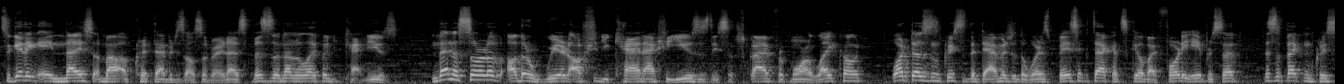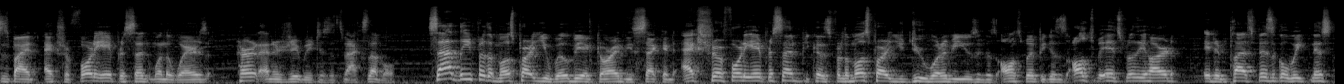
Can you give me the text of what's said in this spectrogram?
So getting a nice amount of crit damage is also very nice. This is another light cone you can use. And then a sort of other weird option you can actually use is the subscribe for more light cone. What does increases the damage of the wearer's basic attack and skill by 48%. This effect increases by an extra 48% when the wearer's current energy reaches its max level. Sadly, for the most part, you will be ignoring the second extra 48% because for the most part, you do want to be using his ultimate because his ultimate hits really hard, it implants physical weakness,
